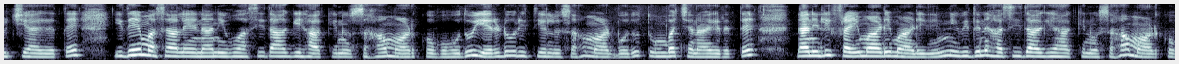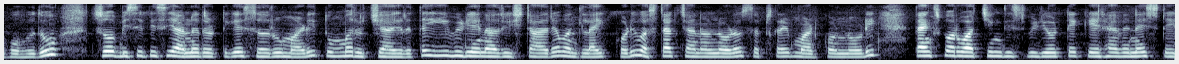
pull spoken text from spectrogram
ರುಚಿಯಾಗಿರುತ್ತೆ. ಇದೇ ಮಸಾಲೆಯನ್ನು ನೀವು ಹಸಿದಾಗಿ ಹಾಕಿನೂ ಸಹ ಮಾಡ್ಕೋಬಹುದು. ಎರಡೂ ರೀತಿಯಲ್ಲೂ ಸಹ ಮಾಡ್ಬೋದು. ತುಂಬ ಚೆನ್ನಾಗಿರುತ್ತೆ. ನಾನಿಲ್ಲಿ ಫ್ರೈ ಮಾಡಿ ಮಾಡಿದ್ದೀನಿ ನೀವು ಇದನ್ನೇ ಹಸಿದಾಗಿ ಹಾಕಿನೂ ಸಹ ಮಾಡ್ಕೋಬಹುದು. ಸೊ ಬಿಸಿ ಬಿಸಿ ಅನ್ನದೊಟ್ಟಿಗೆ ಸರ್ವ್ ಮಾಡಿ ತುಂಬ ರುಚಿಯಾಗಿರುತ್ತೆ. ಈ ವಿಡಿಯೋ ಏನಾದರೂ ಇಷ್ಟ ಆದರೆ ಒಂದು ಲೈಕ್ ಕೊಡಿ. ಹೊಸ್ದಾಗಿ ಚಾನಲ್ ನೋಡೋ ಸಬ್ಸ್ಕ್ರೈಬ್ ಮಾಡ್ಕೊಂಡು ನೋಡಿ. Thanks for watching this video take care have a nice day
